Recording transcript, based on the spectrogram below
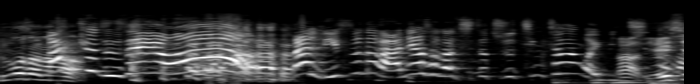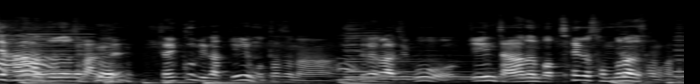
그거잖아. 큐 드세요. 난 리스너가 아니어서 난 진짜 주주 칭찬한 거야 미친. 아 예시 하나만 더 줘주면 안 돼? 제꾸비가 게임 못하잖아. 그래가지고 게임 잘하는 법 책을 선물하는 사람 같아.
